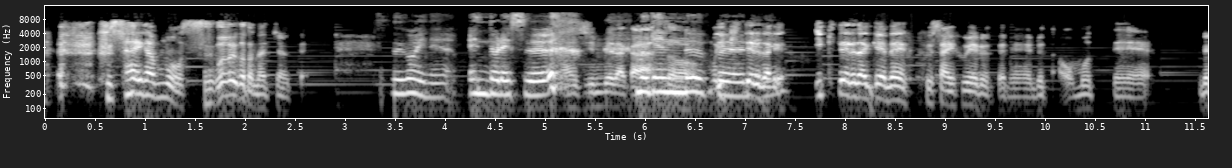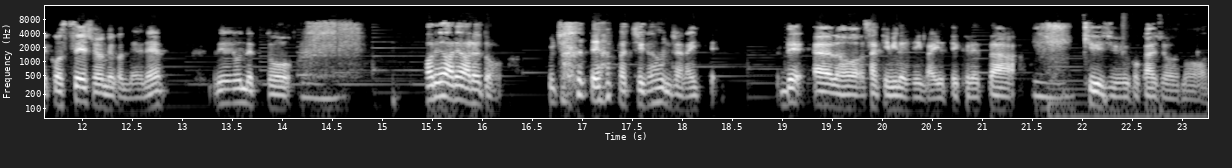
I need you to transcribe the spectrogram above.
負債がもうすごいことになっちゃうって。すごいね。エンドレス。真面目だから。無限ループ、生きてるだけ、生きてるだけで負債増えるってね、ルター思って、で、こう聖書読んでいくんだよね。で、読んでいくと、あれあれあれと、ちょっとやっぱ違うんじゃないってで、あの、さっきみなりが言ってくれた、95箇条の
